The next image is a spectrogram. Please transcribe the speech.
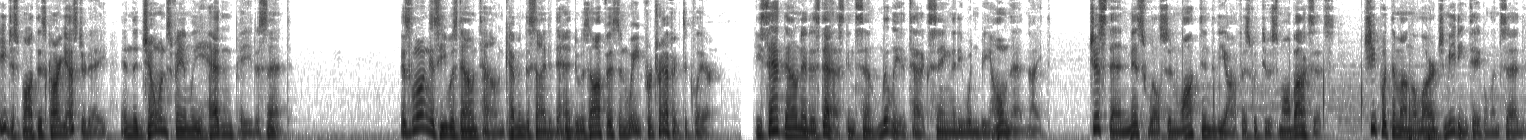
He just bought this car yesterday, and the Jones family hadn't paid a cent. As long as he was downtown, Kevin decided to head to his office and wait for traffic to clear. He sat down at his desk and sent Lily a text saying that he wouldn't be home that night. Just then, Miss Wilson walked into the office with two small boxes. She put them on the large meeting table and said,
